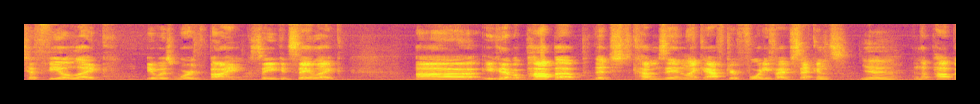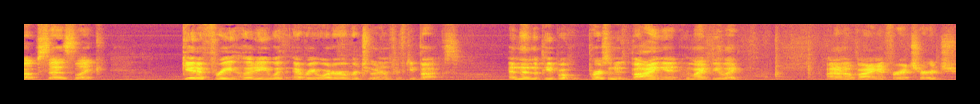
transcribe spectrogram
to feel like it was worth buying. So, you could say, like, uh, you could have a pop up that comes in like after 45 seconds, Yeah, yeah. and the pop up says, like, get a free hoodie with every order over 250 bucks. And then the people, person who's buying it, who might be like, I don't know, buying it for a church,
